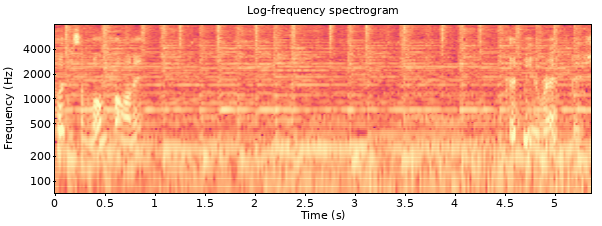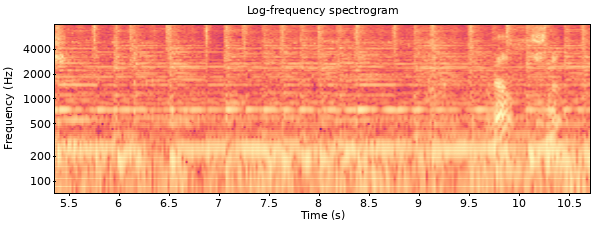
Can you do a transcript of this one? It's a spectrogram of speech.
Putting some oomph on it. Could be a redfish. No, snook.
